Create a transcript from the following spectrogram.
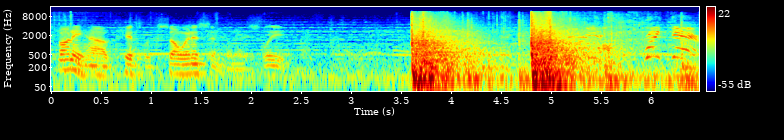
It's funny how kids look so innocent when they sleep. Right there!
